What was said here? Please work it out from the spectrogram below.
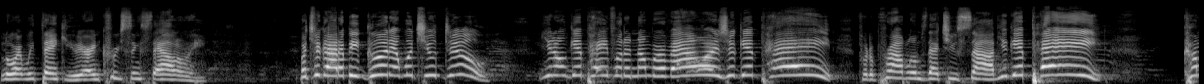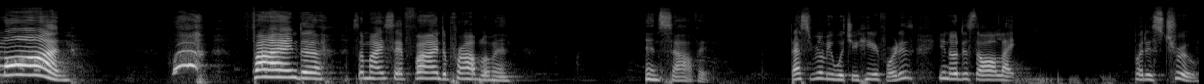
Lord, we thank you. You're increasing salary. But you got to be good at what you do. You don't get paid for the number of hours, you get paid for the problems that you solve. You get paid. Come on. Find the, somebody said, find a problem and, and solve it. That's really what you're here for. This, you know, this all like, but it's true.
